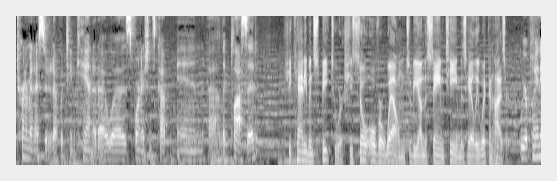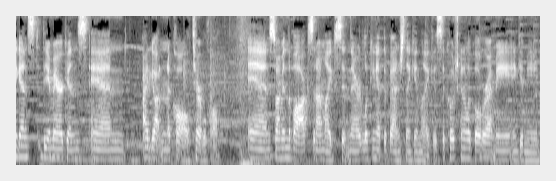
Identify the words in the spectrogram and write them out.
tournament I suited up with Team Canada was Four Nations Cup in uh, Lake Placid. She can't even speak to her. She's so overwhelmed to be on the same team as Hayley Wickenheiser. We were playing against the Americans, and I'd gotten a call, terrible call. And so I'm in the box, and I'm like sitting there looking at the bench, thinking like, is the coach gonna look over at me and give me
